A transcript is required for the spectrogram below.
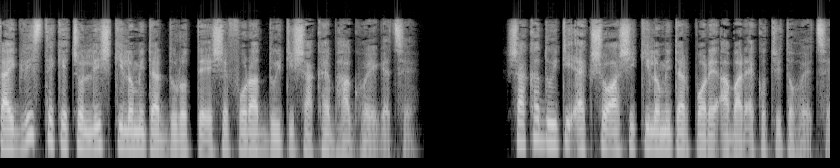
তাই গ্রিস থেকে চল্লিশ কিলোমিটার দূরত্বে এসে ফোরাত দুইটি শাখায় ভাগ হয়ে গেছে। শাখা দুইটি একশো আশি কিলোমিটার পরে আবার একত্রিত হয়েছে।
